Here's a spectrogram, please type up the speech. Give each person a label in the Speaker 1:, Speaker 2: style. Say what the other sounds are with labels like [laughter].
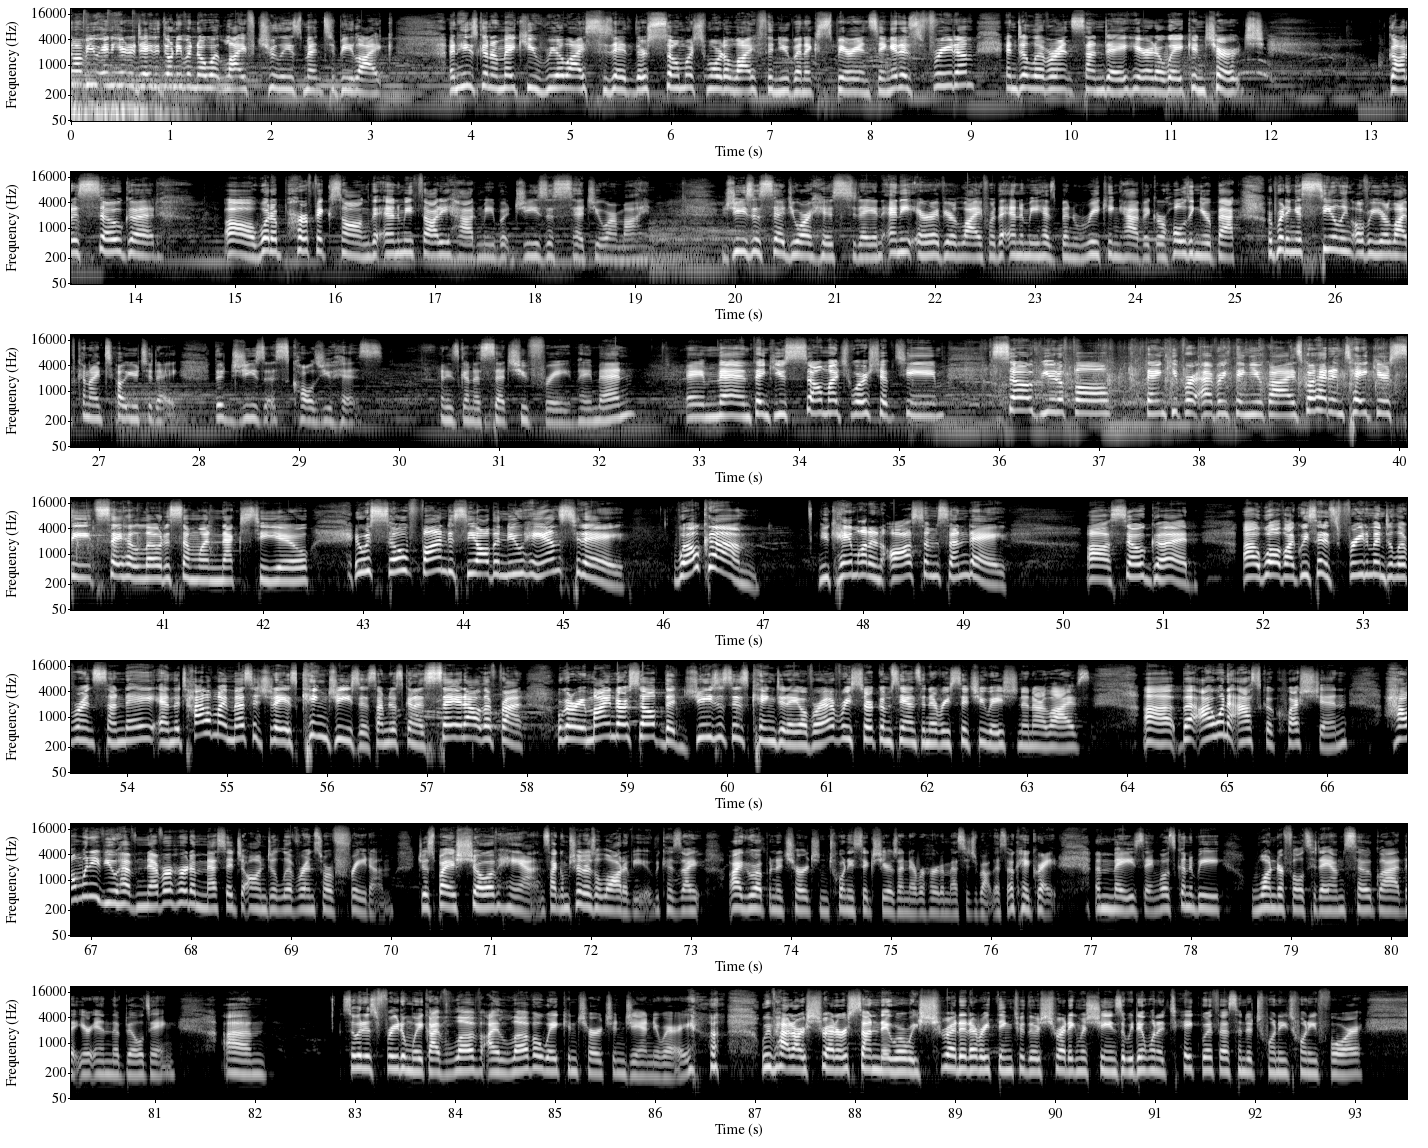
Speaker 1: Some of you in here today that don't even know what life truly is meant to be like. And he's gonna make you realize today that there's so much more to life than you've been experiencing. It is Freedom and Deliverance Sunday here at Awaken Church. God is so good. Oh, what a perfect song. The enemy thought he had me, but Jesus said, You are mine. Jesus said you are his today. In any area of your life where the enemy has been wreaking havoc or holding your back or putting a ceiling over your life, can I tell you today that Jesus calls you his and he's going to set you free? Amen. Amen. Thank you so much, worship team. So beautiful. Thank you for everything, you guys. Go ahead and take your seats. Say hello to someone next to you. It was so fun to see all the new hands today. Welcome. You came on an awesome Sunday. Oh, so good. Uh, well, like we said, it's Freedom and Deliverance Sunday, and the title of my message today is King Jesus. I'm just going to say it out the front. We're going to remind ourselves that Jesus is King today over every circumstance and every situation in our lives. Uh, but I want to ask a question. How many of you have never heard a message on deliverance or freedom? Just by a show of hands. Like I'm sure there's a lot of you because I, I grew up in a church in 26 years. I never heard a message about this. Okay, great. Amazing. Well, it's going to be wonderful today. I'm so glad that you're in the building. Um, so it is Freedom Week. I've love I love Awaken Church in January. [laughs] We've had our Shredder Sunday where we shredded everything through those shredding machines that we didn't want to take with us into 2024.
